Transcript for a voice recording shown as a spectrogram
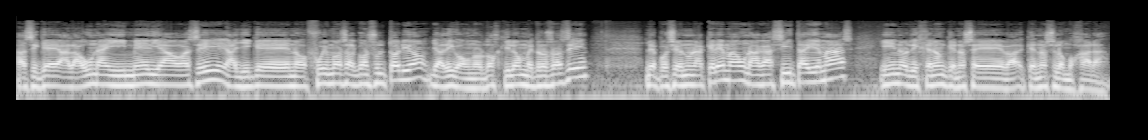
Así que a la una y media o así, allí que nos fuimos al consultorio, ya digo, a unos dos kilómetros o así, le pusieron una crema, una gasita y demás, y nos dijeron que no se, que no se lo mojara.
